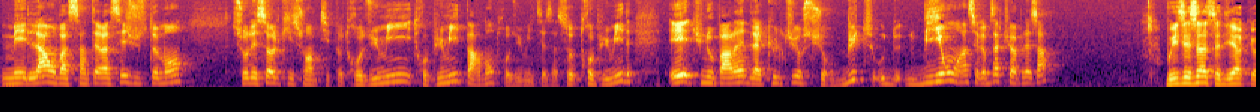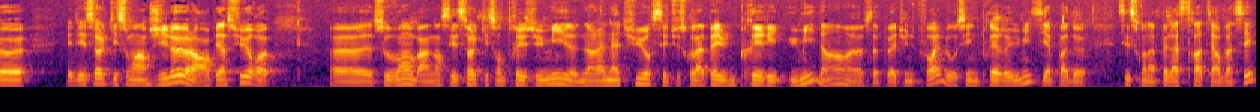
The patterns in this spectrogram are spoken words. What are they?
mais là, on va s'intéresser justement sur les sols qui sont un petit peu trop humides, trop humides, pardon, trop humides, c'est ça, trop humides. Et tu nous parlais de la culture sur but ou de billon, hein, c'est comme ça que tu appelais ça? Oui, c'est ça, c'est-à-dire que il y a des sols qui sont argileux. Alors bien sûr, euh, souvent ben, dans ces sols qui sont très humides, dans la nature, c'est ce qu'on appelle une prairie humide. Hein. Euh, ça peut être une forêt, mais aussi une prairie humide s'il n'y a pas de... C'est ce qu'on appelle la strate herbacée.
